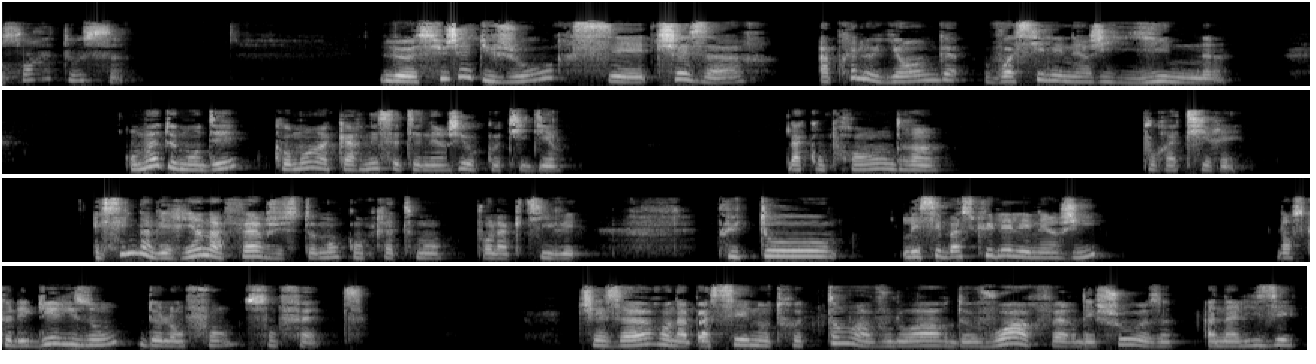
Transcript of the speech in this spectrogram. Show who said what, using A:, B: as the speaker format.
A: Bonsoir à tous. Le sujet du jour, c'est Chaser. Après le Yang, voici l'énergie Yin. On m'a demandé comment incarner cette énergie au quotidien. La comprendre pour attirer. Et s'il n'avait rien à faire justement concrètement pour l'activer? Plutôt laisser basculer l'énergie lorsque les guérisons de l'enfant sont faites Chaser, on a passé notre temps à vouloir devoir faire des choses, analyser,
